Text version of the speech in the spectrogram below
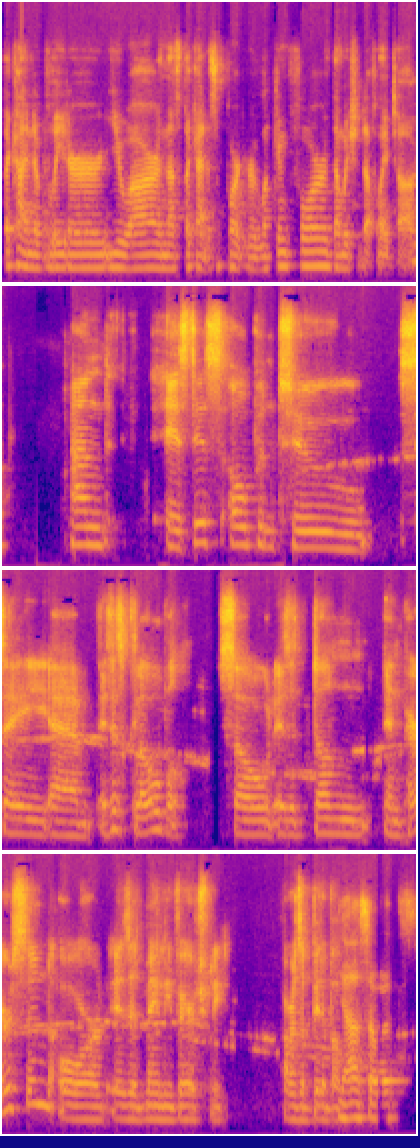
the kind of leader you are and that's the kind of support you're looking for then we should definitely talk. And is this open to say um, is this global? So is it done in person or is it mainly virtually? Or is it a bit of both? Yeah so it's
